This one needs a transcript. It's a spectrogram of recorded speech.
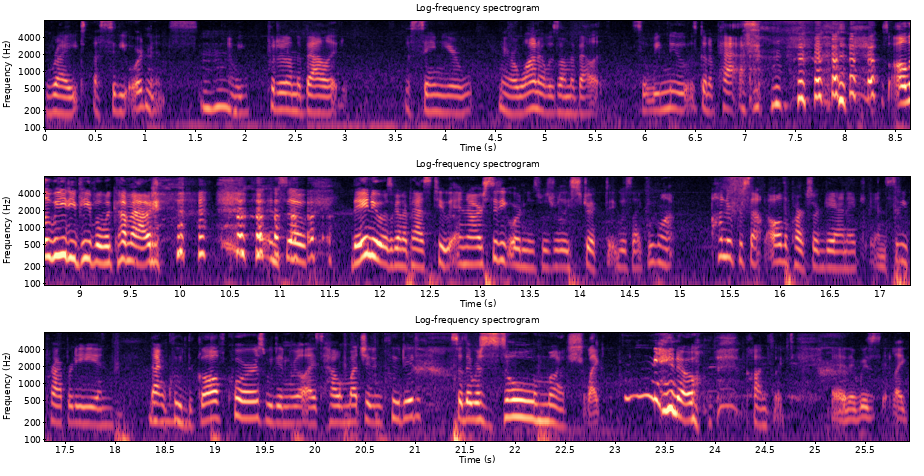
write a city ordinance. Mm-hmm. And we put it on the ballot the same year marijuana was on the ballot. So we knew it was going to pass. So all the weedy people would come out. and so they knew it was going to pass too. And our city ordinance was really strict. It was like, we want 100% all the parks organic and city property, and that included the golf course. We didn't realize how much it included. So there was so much, like, you know, conflict. And it was like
